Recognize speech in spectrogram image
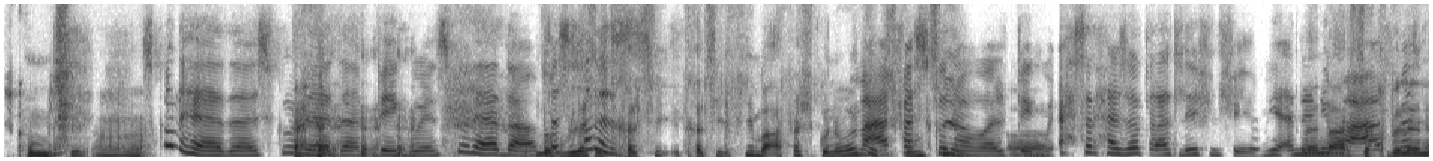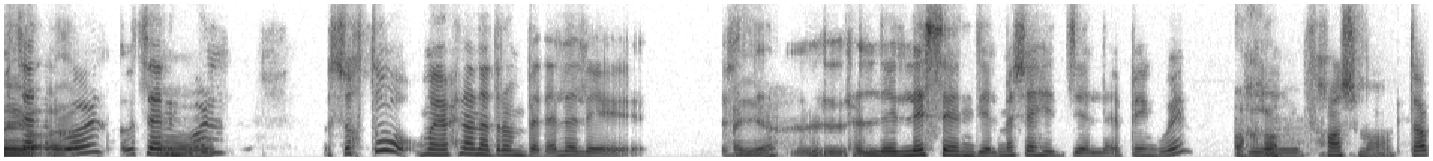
شكون الممثل آه. شكون هذا؟ شكون هذا ال Penguin؟ شكون هذا؟ donc بلاتي دخلتي دخلتي الفيلم ما عرفاش شكون هو ما داك عرفاش شكون هو ال Penguin. آه. أحسن حاجة طلعت لي في الفيلم. هي لا أنني ما نعرفو قبل أنايا. وتنقول وتنقول آه. surtout المهم حنا نهضروا من بعد على لي اييه les scènes ديال المشاهد ديال ال Penguin. franchement top.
